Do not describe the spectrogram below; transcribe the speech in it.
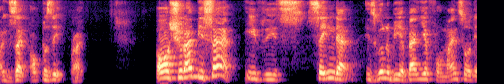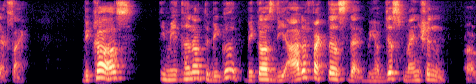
exact opposite, right? Or should I be sad if it's saying that it's going to be a bad year for my zodiac sign? Because it may turn out to be good because the other factors that we have just mentioned uh,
